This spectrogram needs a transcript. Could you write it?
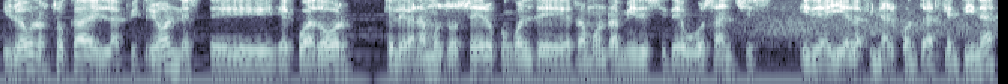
Y luego nos toca el anfitrión, este Ecuador, que le ganamos 2-0 con gol de Ramón Ramírez y de Hugo Sánchez. Y de ahí a la final contra Argentina,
